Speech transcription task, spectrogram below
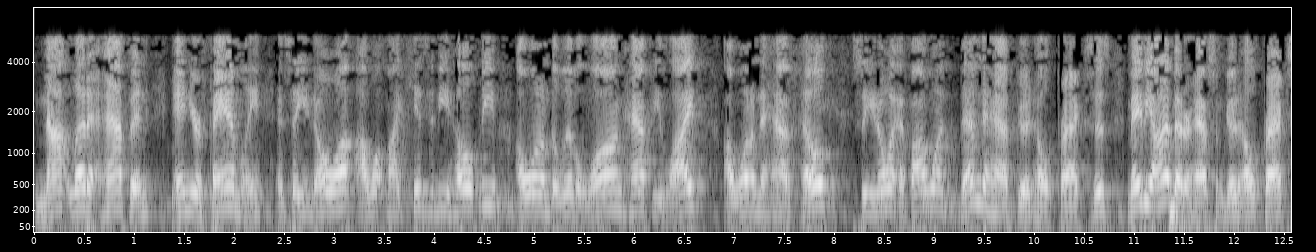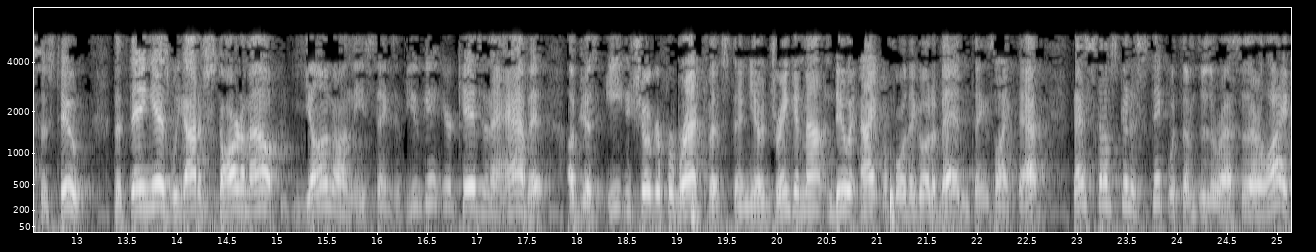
Not let it happen in your family and say, you know what? I want my kids to be healthy. I want them to live a long, happy life. I want them to have health. So you know what? If I want them to have good health practices, maybe I better have some good health practices too. The thing is, we gotta start them out young on these things. If you get your kids in the habit of just eating sugar for breakfast and, you know, drinking Mountain Dew at night before they go to bed and things like that, that stuff's gonna stick with them through the rest of their life.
